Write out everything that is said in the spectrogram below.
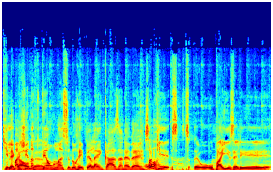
Que legal, Imagina tu velho. ter um lance do Rei Pelé em casa, né, velho? Sabe que o, o país, ele,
